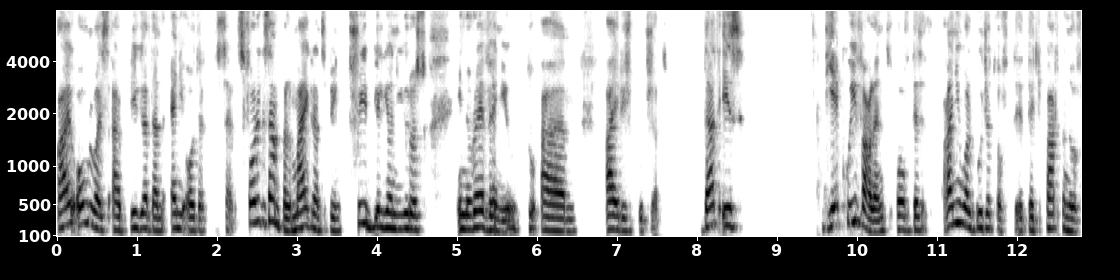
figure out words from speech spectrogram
I always are bigger than any other concerns. For example, migrants bring 3 billion euros in revenue to um, Irish budget. That is the equivalent of the annual budget of the, the Department of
